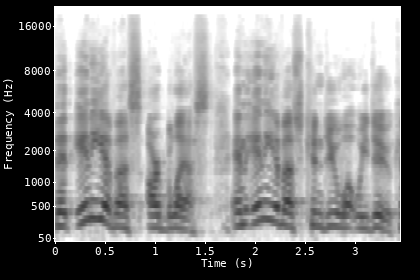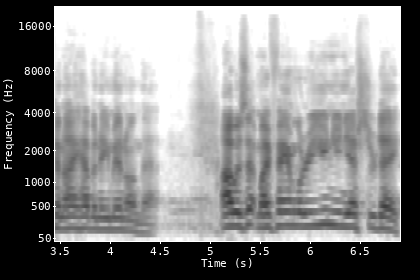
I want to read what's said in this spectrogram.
that any of us are blessed and any of us can do what we do. Can I have an amen on that? I was at my family reunion yesterday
